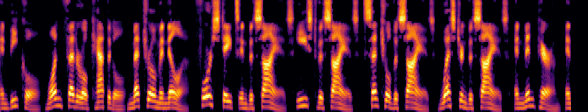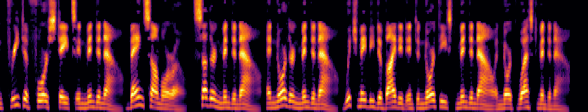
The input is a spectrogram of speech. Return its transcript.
and Bicol, one federal capital, Metro Manila, four states in Visayas, East Visayas, Central Visayas, Western Visayas, and Minparom, and three to four states in Mindanao, Bangsamoro, Southern Mindanao, and Northern Mindanao, which may be divided into Northeast Mindanao and Northwest Mindanao.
